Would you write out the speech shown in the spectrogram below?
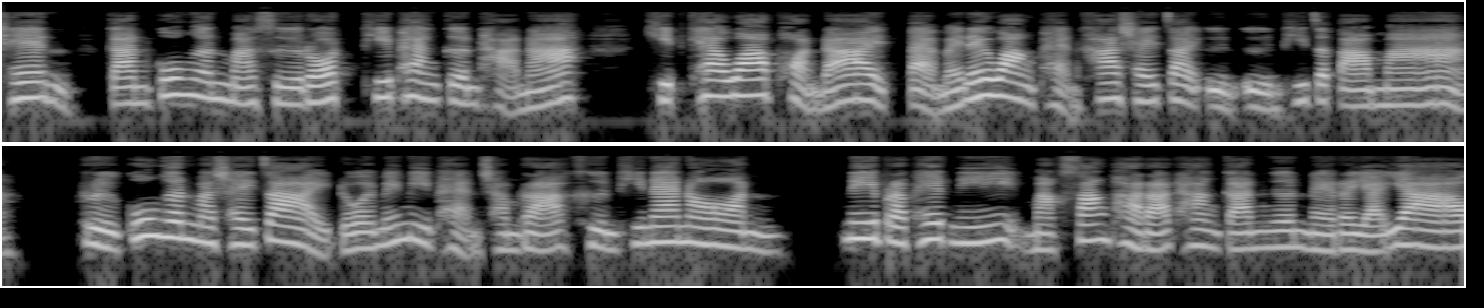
เช่น การกู้เงินมาซื้อรถที่แพงเกินฐานะ คิดแค่ว่าผ่อนได้ แต่ไม่ได้วางแผนค่าใช้จ่ายอื่น ๆ ที่จะตามมา หรือกู้เงินมาใช้จ่าย โดยไม่มีแผนชำระคืนที่แน่นอนหนี้ประเภทนี้มักสร้างภาระทางการเงินในระยะยาว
